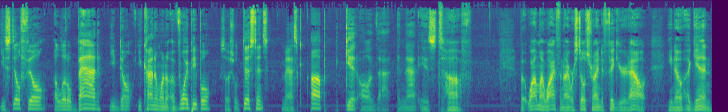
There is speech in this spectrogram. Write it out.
you still feel a little bad. You don't, you kind of want to avoid people, social distance, mask up, get all of that. And that is tough. But while my wife and I were still trying to figure it out, you know, again,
